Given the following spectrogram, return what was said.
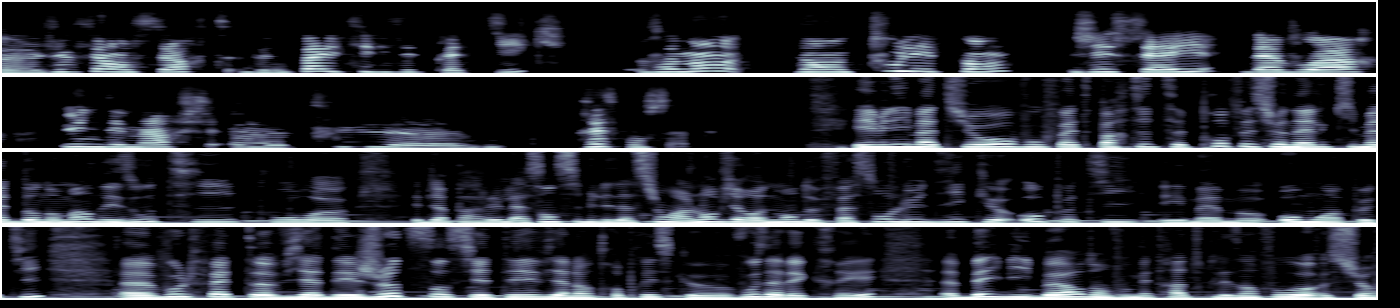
euh, je fais en sorte de ne pas utiliser de plastique. Vraiment, dans tous les pans, j'essaye d'avoir une démarche euh, plus euh, responsable. Émilie Mathieu, vous faites partie de ces professionnels qui mettent dans nos mains des outils pour euh, eh bien parler de la sensibilisation à l'environnement de façon ludique aux petits et même aux moins petits. Euh, vous le faites via des jeux de société, via l'entreprise que vous avez créée, euh, Baby Bird. On vous mettra toutes les infos sur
